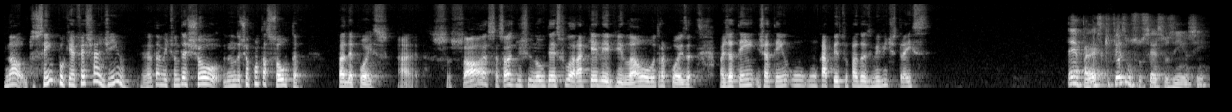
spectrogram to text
não, sim, porque é fechadinho. Exatamente, não deixou, não deixou ponta solta para depois. Ah, só, só de novo explorar aquele vilão ou outra coisa. Mas já tem, já tem um, um capítulo para 2023. É, parece que fez um sucessozinho, assim.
